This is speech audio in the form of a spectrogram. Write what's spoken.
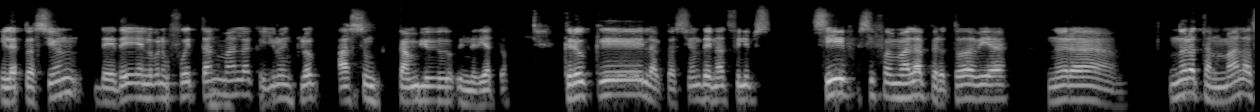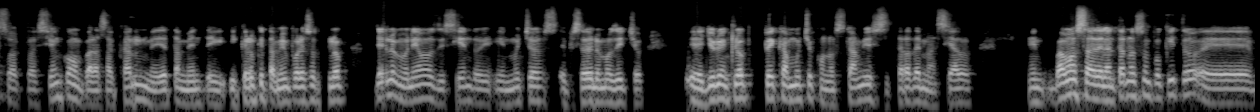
y la actuación de Dejan Lovren fue tan mala que Jurgen Klopp hace un cambio inmediato. Creo que la actuación de Nat Phillips sí, sí fue mala, pero todavía no era, no era tan mala su actuación como para sacarlo inmediatamente. Y, creo que también por eso Klopp, ya lo veníamos diciendo y en muchos episodios lo hemos dicho, eh, Jurgen Klopp peca mucho con los cambios y se tarda demasiado. vamos a adelantarnos un poquito. Eh,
